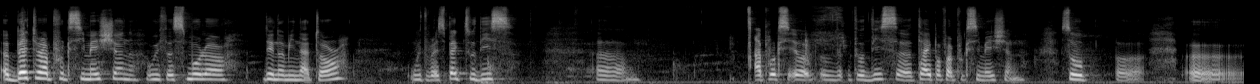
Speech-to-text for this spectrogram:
a better approximation with a smaller denominator with respect to this um, uh, to this uh, type of approximation. So uh, uh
